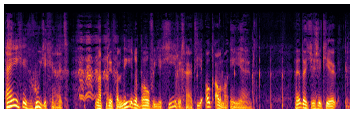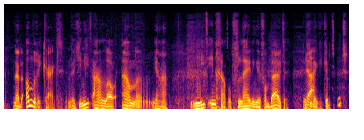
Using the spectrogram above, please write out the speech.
eigen goeieheid laat prevaleren boven je gierigheid, die je ook allemaal in je hebt. Dat je eens een keer naar de anderen kijkt. En dat je niet, aanlo- aan, eh, ja, niet ingaat op verleidingen van buiten. Dat Ja. je denkt, ik heb het goed.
